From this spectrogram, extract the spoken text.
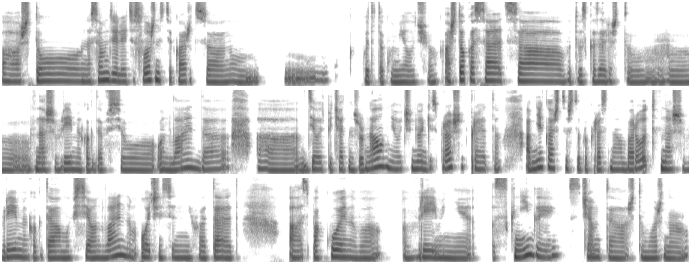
э, что на самом деле эти сложности кажутся ну, какой-то такой мелочью. А что касается, вот вы сказали, что в, в наше время, когда все онлайн, да, а, делать печатный журнал, мне очень многие спрашивают про это. А мне кажется, что как раз наоборот, в наше время, когда мы все онлайн, нам очень сильно не хватает а, спокойного времени с книгой, с чем-то, что можно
